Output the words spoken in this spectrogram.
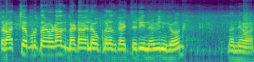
तर आजच्यापुरता एवढाच. भेटायला लवकरच काहीतरी नवीन घेऊन. धन्यवाद.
